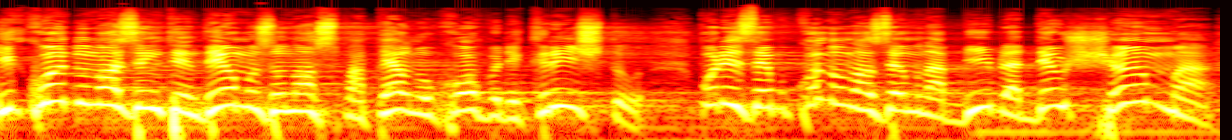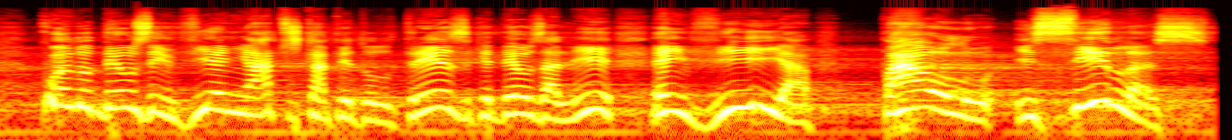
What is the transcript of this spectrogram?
E quando nós entendemos o nosso papel no corpo de Cristo, por exemplo, quando nós vemos na Bíblia, Deus chama, quando Deus envia em Atos capítulo 13, que Deus ali envia Paulo e Silas,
